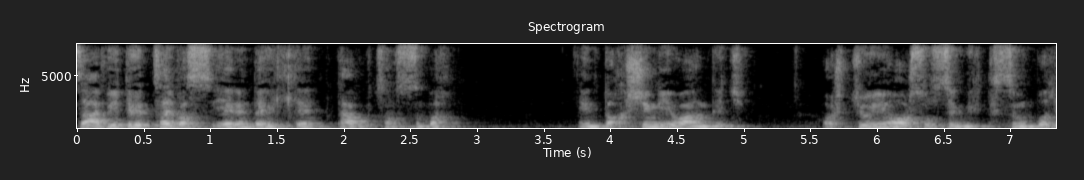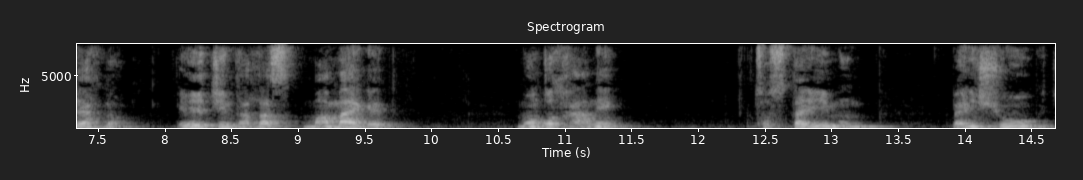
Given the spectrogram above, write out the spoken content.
За би тэгээд сая бас яриандаа хэллээ. Та бүгд сонссон бах. Энэ догшин Иван гэж орчин үеийн Орос улсыг нэгтгэсэн хүн бол яах нь вэ? Ээжийн талаас Мамай гэд Монгол хааны цустай ийм хүн байна шүү гэж.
